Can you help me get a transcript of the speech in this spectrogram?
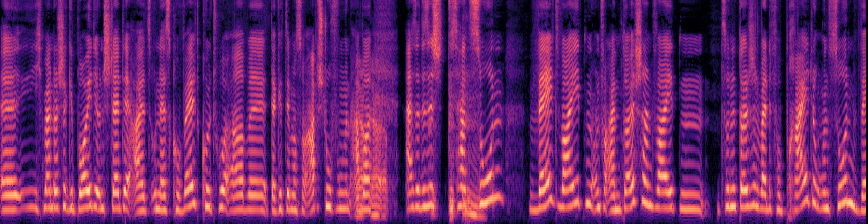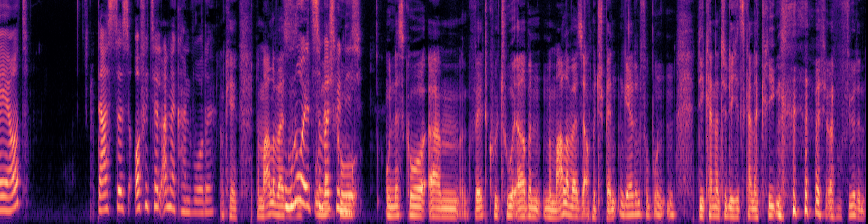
äh, ich meine deutsche Gebäude und Städte als UNESCO Weltkulturerbe. Da gibt es immer so Abstufungen, aber ja, ja. also das ist, das hat so einen weltweiten und vor allem deutschlandweiten, so eine deutschlandweite Verbreitung und so einen Wert, dass das offiziell anerkannt wurde. Okay, normalerweise UNO jetzt zum Beispiel nicht. UNESCO ähm, Weltkulturerben normalerweise auch mit Spendengeldern verbunden. Die kann natürlich jetzt keiner kriegen. Wofür denn?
